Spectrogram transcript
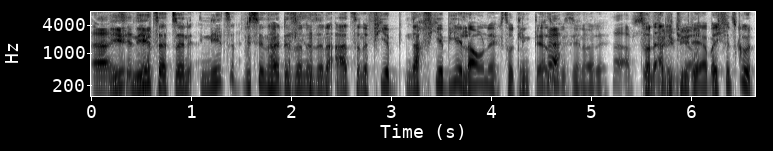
äh, Nils, Nils, hat so eine, Nils hat ein bisschen heute so eine, so eine Art, so eine vier, nach vier Bier-Laune. So klingt der so ein bisschen heute. ja, so eine Attitüde, aber ich finde es gut.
